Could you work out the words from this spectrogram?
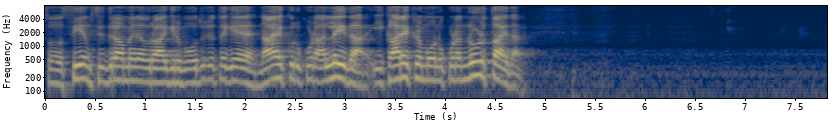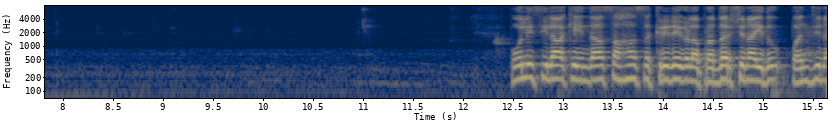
ಸೊ ಸಿ ಎಂ ಸಿದ್ದರಾಮಯ್ಯನವರು ಆಗಿರ್ಬೋದು, ಜೊತೆಗೆ ನಾಯಕರು ಕೂಡ ಅಲ್ಲೇ ಇದ್ದಾರೆ. ಈ ಕಾರ್ಯಕ್ರಮವನ್ನು ಕೂಡ ನೋಡ್ತಾ ಇದ್ದಾರೆ. ಪೊಲೀಸ್ ಇಲಾಖೆಯಿಂದ ಸಾಹಸ ಕ್ರೀಡೆಗಳ ಪ್ರದರ್ಶನ ಇದು. ಪಂಜಿನ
